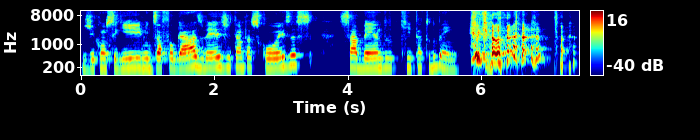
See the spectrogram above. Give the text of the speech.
De conseguir me desafogar, às vezes, de tantas coisas, sabendo que tá tudo bem.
